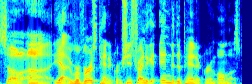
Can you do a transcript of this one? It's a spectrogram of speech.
So uh, yeah, reverse panic room. She's trying to get into the panic room almost.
